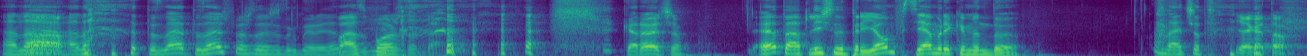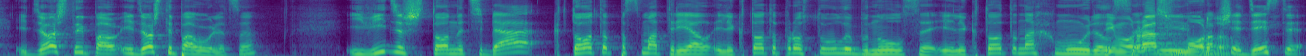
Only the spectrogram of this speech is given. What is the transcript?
Она, а. она, ты знаешь, ты знаешь, про что я сейчас говорю? Возможно, да. Короче, это отличный прием, всем рекомендую. Значит, я готов. Идешь ты по, идешь ты по улице и видишь, что на тебя кто-то посмотрел, или кто-то просто улыбнулся, или кто-то нахмурился. Ты ему раз в морду. Вообще действие,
